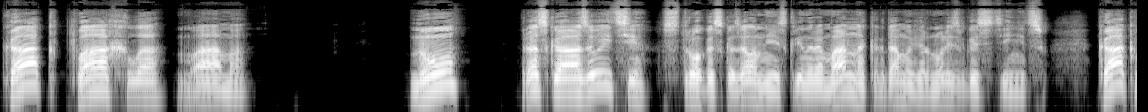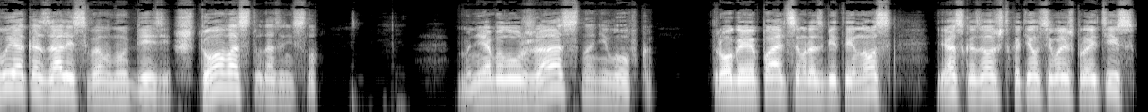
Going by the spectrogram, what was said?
Как пахла мама! — Ну, рассказывайте, — строго сказала мне Искрина Романна, когда мы вернулись в гостиницу. — Как вы оказались во Внубезе? Что вас туда занесло? Мне было ужасно неловко. Трогая пальцем разбитый нос, я сказал, что хотел всего лишь пройтись,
